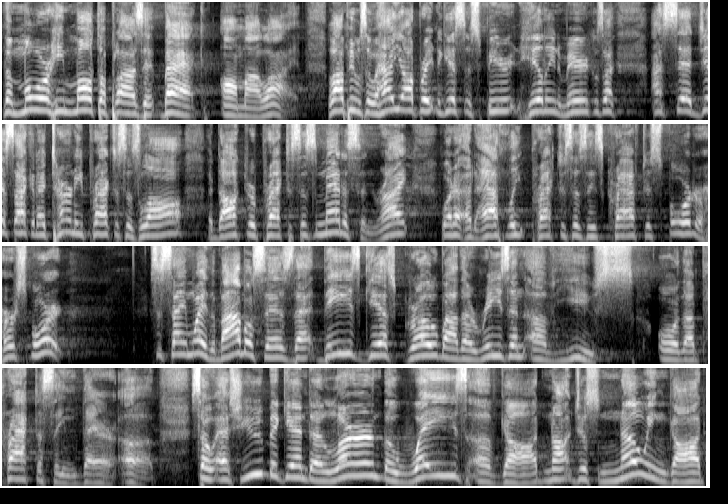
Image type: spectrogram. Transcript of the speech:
the more He multiplies it back on my life. A lot of people say, well, how are you operating against the spirit, healing, and miracles? I, I said, just like an attorney practices law, a doctor practices medicine, right? What an athlete practices his craft, his sport, or her sport. It's the same way. The Bible says that these gifts grow by the reason of use or the practicing thereof. So, as you begin to learn the ways of God, not just knowing God,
